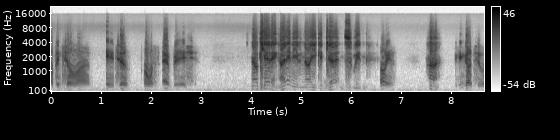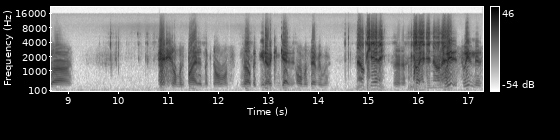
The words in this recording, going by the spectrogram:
up until uh, 82. Almost every issue. No kidding. I didn't even know you could get it in Sweden. Oh, yeah. Huh. You can go to, uh, you can almost buy it at McDonald's. No, but, you know, you can get it almost everywhere. No kidding. Uh, I'm glad to know that. Sweden, Sweden is,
